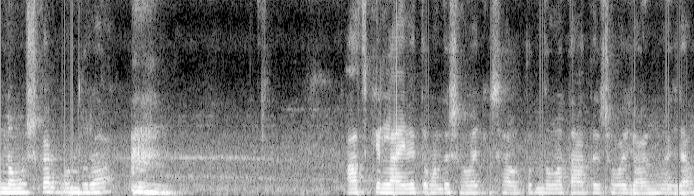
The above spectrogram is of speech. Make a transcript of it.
নমস্কার বন্ধুরা। আজকের লাইভে তোমাদের সবাইকে স্বাগতম। তোমরা তাড়াতাড়ি সবাই জয়েন হয়ে যাও।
